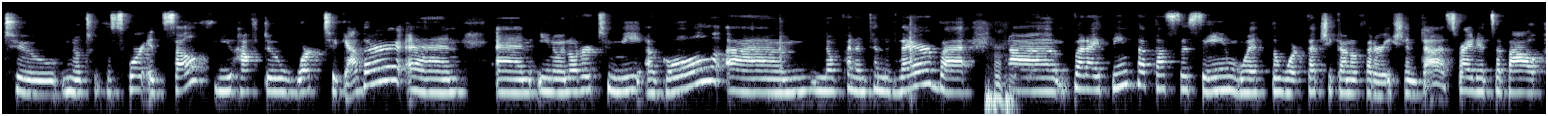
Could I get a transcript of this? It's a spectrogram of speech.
to you know to the sport itself you have to work together and and you know in order to meet a goal um, no pun intended there but um, but i think that that's the same with the work that chicano federation does right? It's about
